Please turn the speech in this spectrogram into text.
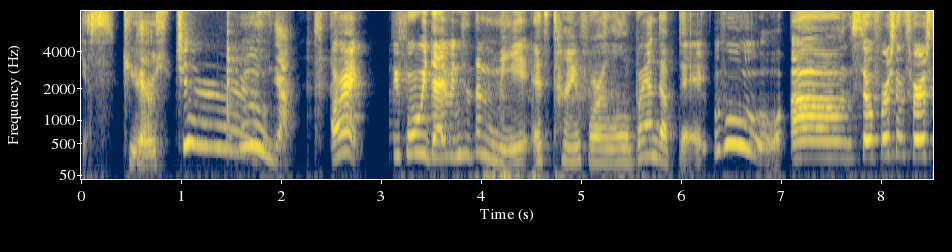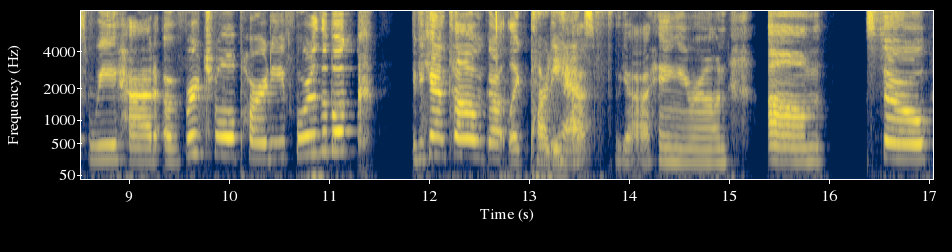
Yes. Cheers. Yeah. Cheers. Yeah. All right. Before we dive into the meat, it's time for a little brand update. Ooh. Um, so first things first, we had a virtual party for the book. If you can't tell, we've got like party, party hats. hats, yeah, hanging around. Um, so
